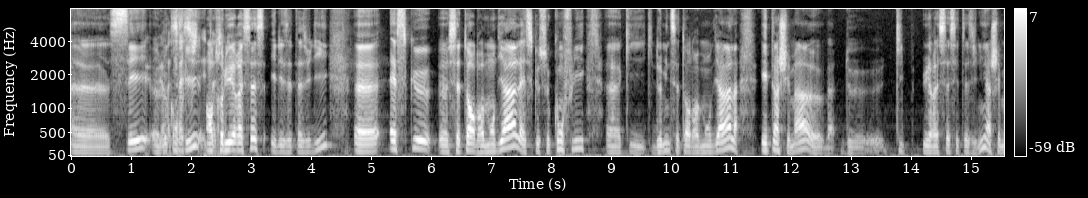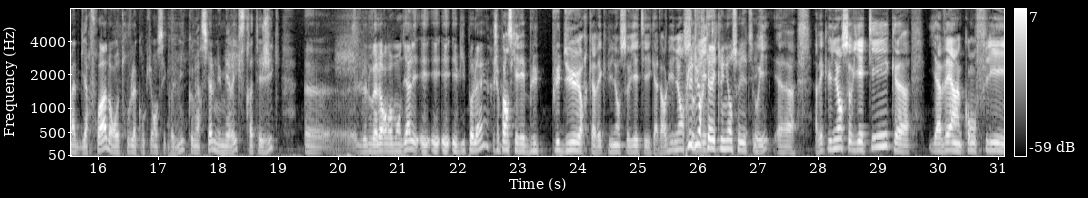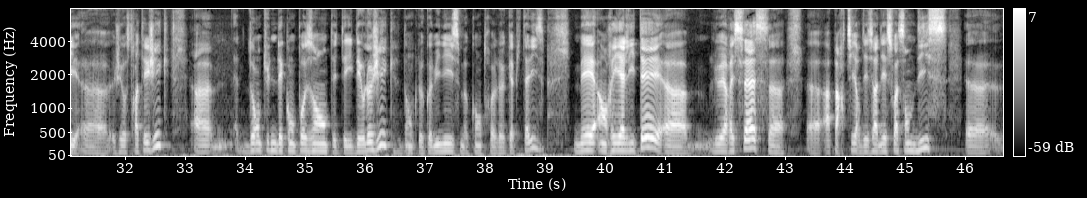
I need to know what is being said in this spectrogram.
c'est le conflit entre l'URSS et les États-Unis. est-ce que cet ordre mondial, est-ce que ce conflit qui, qui, domine cet ordre mondial est un schéma bah, de type URSS États-Unis, un schéma de guerre froide? On retrouve la concurrence économique, commerciale, numérique, stratégique euh, le nouvel ordre mondial est, bipolaire Je pense qu'il est plus, plus dur qu'avec l'Union soviétique. Alors l'Union plus dur qu'avec l'Union soviétique. Oui, euh, avec l'Union soviétique, euh, il y avait un conflit géostratégique dont une des composantes était idéologique, donc le communisme contre le capitalisme. Mais en réalité, l'URSS, à partir des années 70, euh,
